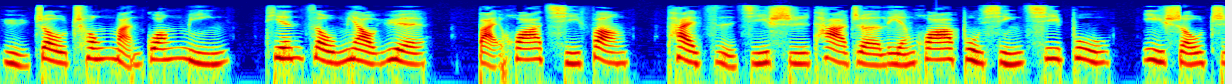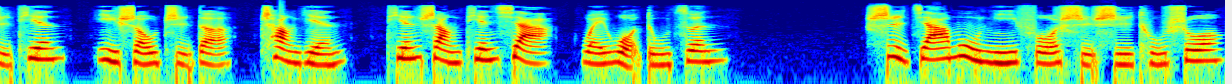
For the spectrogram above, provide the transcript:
宇宙充满光明，天奏妙乐，百花齐放。太子即时踏着莲花步行七步，一手指天，一手指地，畅言：“天上天下，唯我独尊。”释迦牟尼佛史实图说。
